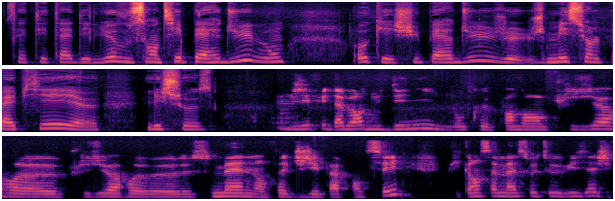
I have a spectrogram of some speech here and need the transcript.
cet état des lieux? Vous sentiez perdu? Bon, ok, je suis perdu, je, mets sur le papier euh, les choses. J'ai fait d'abord du déni, donc euh, pendant plusieurs, euh, plusieurs euh, semaines, en fait, j'y ai pas pensé. Puis quand ça m'a sauté au visage,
